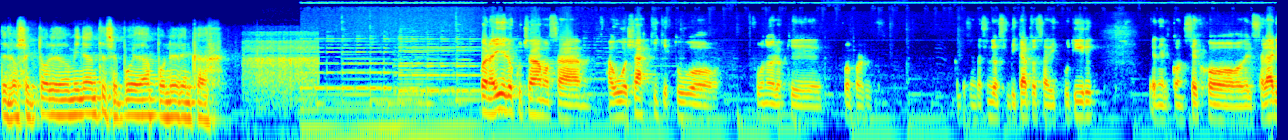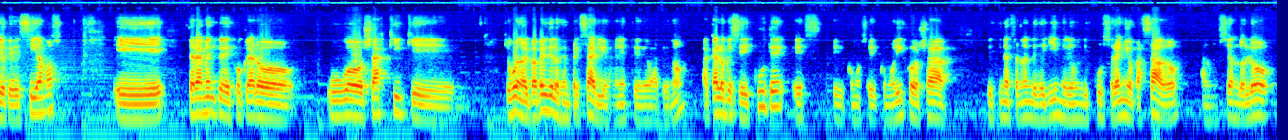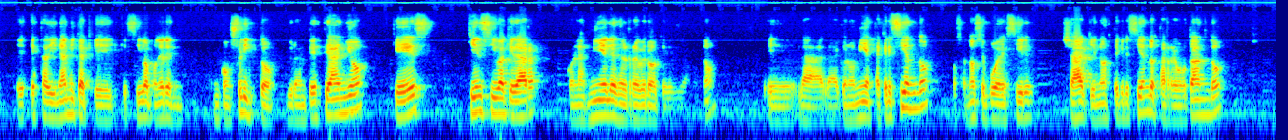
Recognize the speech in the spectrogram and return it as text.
de los sectores dominantes se pueda poner en caja. Bueno, ahí lo escuchábamos a, Hugo Yasky, que estuvo, fue uno de los que fue por representación de los sindicatos a discutir en el Consejo del Salario que decíamos. Y claramente dejó claro Hugo Yasky que bueno, el papel de los empresarios en este debate, ¿no? Acá lo que se discute es, eh, como, se, como dijo ya Cristina Fernández de Kirchner en un discurso el año pasado, anunciándolo, eh, esta dinámica que, se iba a poner en, conflicto durante este año, que es quién se iba a quedar con las mieles del rebrote, digamos, ¿no? Eh, la, economía está creciendo, o sea, no se puede decir ya que no esté creciendo, está rebotando,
